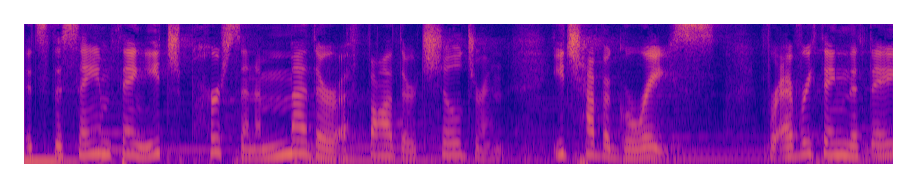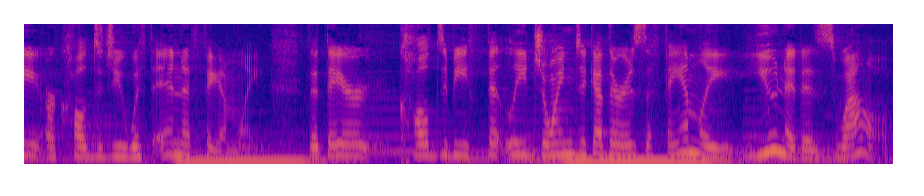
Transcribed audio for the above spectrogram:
It's the same thing. Each person, a mother, a father, children, each have a grace for everything that they are called to do within a family, that they are called to be fitly joined together as a family unit as well.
